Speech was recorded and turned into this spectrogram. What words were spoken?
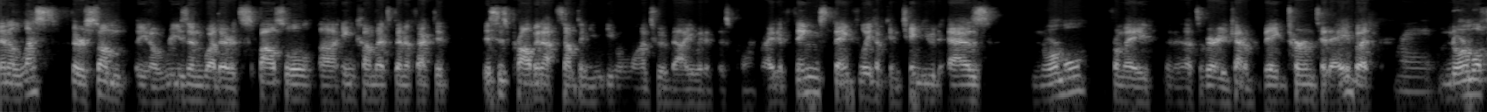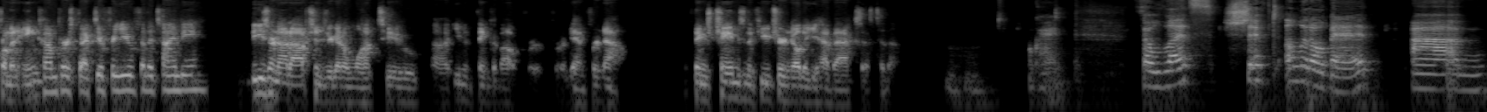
Then unless there's some you know reason, whether it's spousal uh, income that's been affected, this is probably not something you even want to evaluate at this point, right? If things thankfully have continued as normal from a that's a very kind of vague term today, but right. normal from an income perspective for you for the time being, these are not options you're going to want to uh, even think about for, for, again for now. If things change in the future, know that you have access to them. Mm-hmm. Okay, so let's shift a little bit. Um,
